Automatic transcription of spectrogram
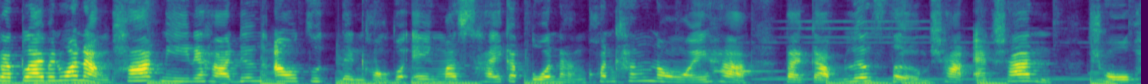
กลับกลายเป็นว่าหนังภาคนี้นะคะ ดึงเอาจุดเด่นของตัวเองมาใช้กับตัวหนังค่อนข้างน้อยค่ะ แต่กลับเลือกเสริมฉากแอคชั่นโชว์พ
